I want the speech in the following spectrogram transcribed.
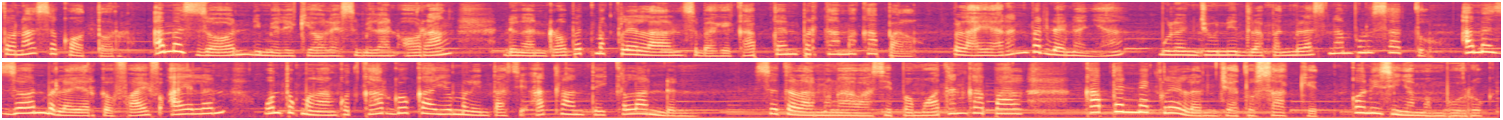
tonase kotor. Amazon dimiliki oleh 9 orang dengan Robert McClellan sebagai kapten pertama kapal. Pelayaran perdananya bulan Juni 1861. Amazon berlayar ke Five Island untuk mengangkut kargo kayu melintasi Atlantik ke London. Setelah mengawasi pemuatan kapal, Kapten McClellan jatuh sakit. Kondisinya memburuk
